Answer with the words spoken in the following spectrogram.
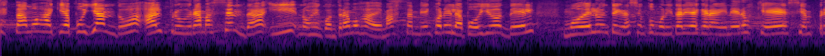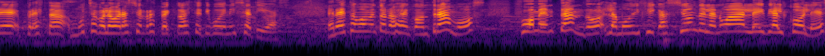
Estamos aquí apoyando al programa Senda y nos encontramos además también con el apoyo del modelo de integración comunitaria de carabineros que siempre presta mucha colaboración respecto a este tipo de iniciativas. En este momento nos encontramos fomentando la modificación de la nueva ley de alcoholes,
